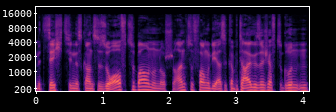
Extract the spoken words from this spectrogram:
mit 16 das Ganze so aufzubauen und auch schon anzufangen und die erste Kapitalgesellschaft zu gründen,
